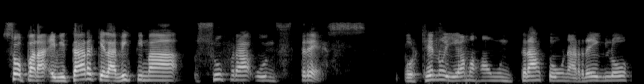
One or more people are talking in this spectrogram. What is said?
So, para evitar que la víctima sufra un estrés, ¿por qué no llegamos a un trato, un arreglo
